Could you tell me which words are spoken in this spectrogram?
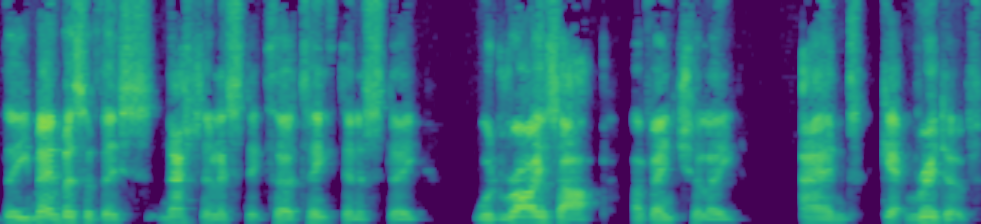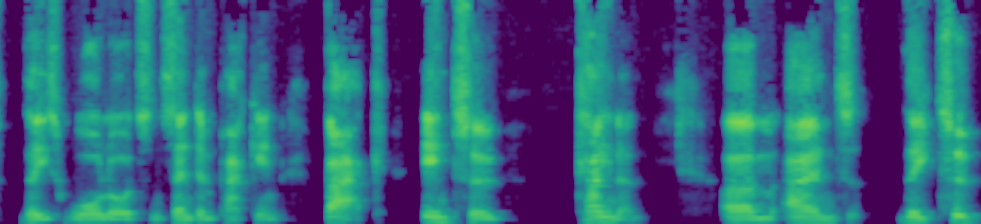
the members of this nationalistic 13th dynasty would rise up eventually and get rid of these warlords and send them packing back into Canaan. Um, and the two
